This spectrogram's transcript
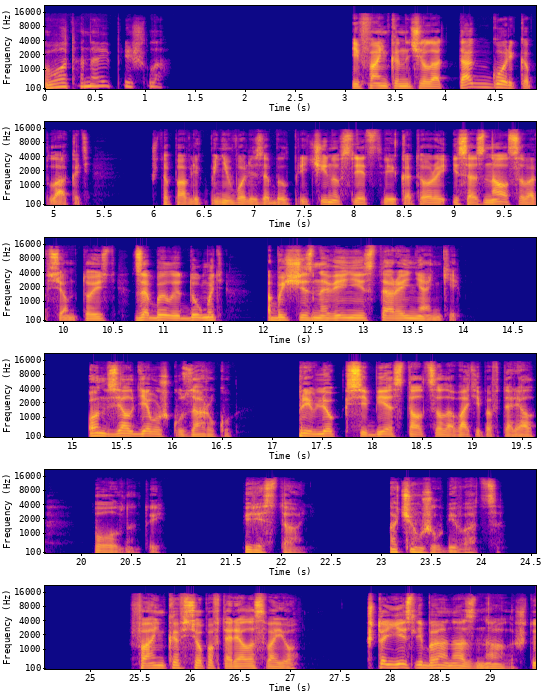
Вот она и пришла. И Фанька начала так горько плакать, что Павлик поневоле забыл причину, вследствие которой и сознался во всем, то есть забыл и думать об исчезновении старой няньки. Он взял девушку за руку, привлек к себе, стал целовать и повторял «Полно ты, перестань, о чем же убиваться?» Фанька все повторяла свое, что если бы она знала, что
